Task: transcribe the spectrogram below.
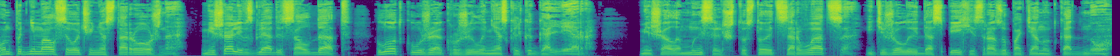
он поднимался очень осторожно. Мешали взгляды солдат. Лодку уже окружило несколько галер. Мешала мысль, что стоит сорваться, и тяжелые доспехи сразу потянут ко дну.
